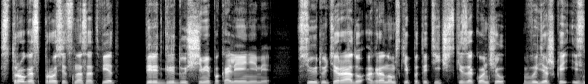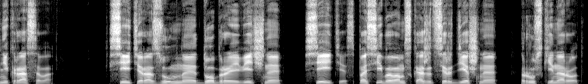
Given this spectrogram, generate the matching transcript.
строго спросит с нас ответ перед грядущими поколениями. Всю эту тираду агрономски патетически закончил выдержкой из Некрасова. «Сейте разумное, доброе, вечное, сейте, спасибо вам скажет сердешное русский народ».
